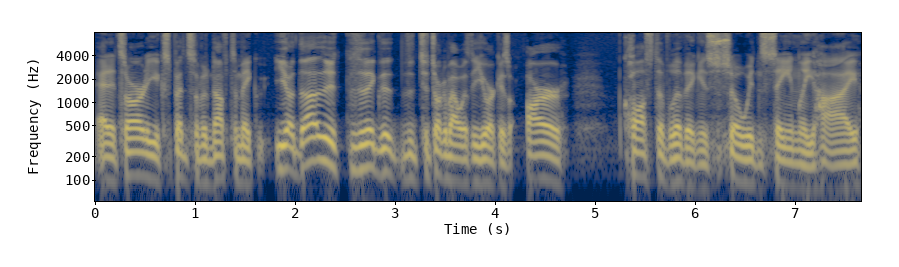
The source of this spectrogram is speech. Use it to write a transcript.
And it's already expensive enough to make. You know, the other thing that, to talk about with New York is our cost of living is so insanely high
